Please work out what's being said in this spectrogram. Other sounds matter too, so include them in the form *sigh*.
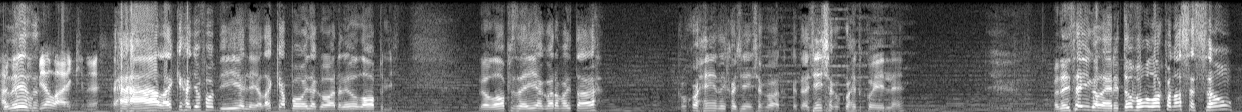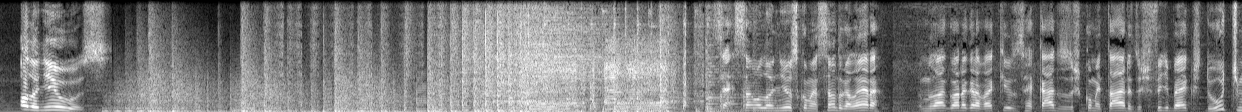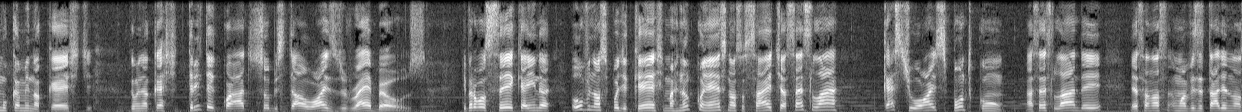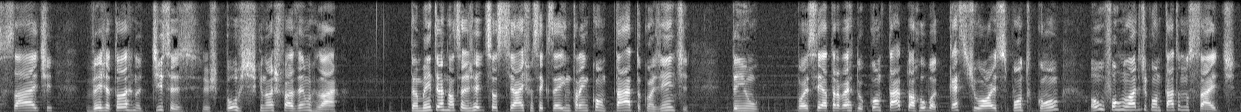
Beleza? Radiofobia like, né? *laughs* ah, like radiofobia, olha aí. Like a boys agora, Leo Lopes. Leo Lopes aí agora vai estar tá concorrendo aí com a gente agora. A gente tá concorrendo com ele, né? Mas é isso aí, galera. Então vamos logo pra nossa sessão Holo News. Sessão Holo News começando, galera. Vamos lá agora gravar aqui os recados, os comentários, os feedbacks do último CaminoCast. CaminoCast 34 sobre Star Wars Rebels. E para você que ainda ouve nosso podcast, mas não conhece nosso site, acesse lá castwars.com. Acesse lá, dê essa nossa, uma visitada no nosso site, veja todas as notícias, os posts que nós fazemos lá. Também tem as nossas redes sociais, se você quiser entrar em contato com a gente, tem o pode ser através do contato arroba castwars.com ou o formulário de contato no site.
